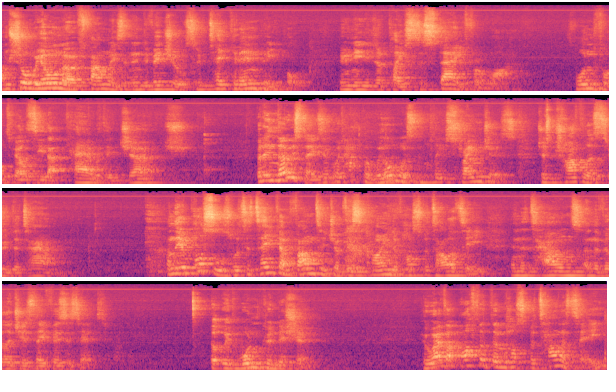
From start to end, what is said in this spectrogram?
I'm sure we all know of families and individuals who've taken in people who needed a place to stay for a while. It's wonderful to be able to see that care within church. But in those days, it would happen with almost complete strangers, just travellers through the town. And the apostles were to take advantage of this kind of hospitality in the towns and the villages they visited. But with one condition whoever offered them hospitality,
